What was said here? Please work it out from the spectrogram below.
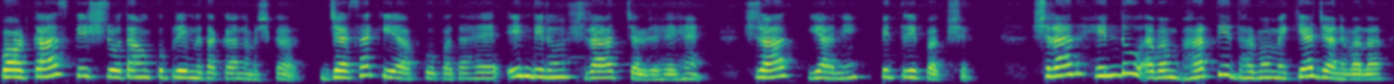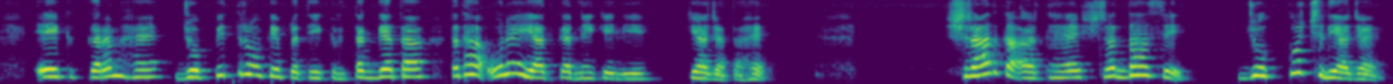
पॉडकास्ट के श्रोताओं को प्रेमलता का नमस्कार। जैसा कि आपको पता है, इन दिनों श्राद्ध चल रहे हैं। श्राद्ध यानी पितृपक्ष। श्राद्ध हिंदू एवं भारतीय धर्मों में किया जाने वाला एक कर्म है, जो पितरों के प्रति कृतज्ञता तथा उन्हें याद करने के लिए किया जाता है। श्राद्ध का अर्थ है श्रद्धा से जो कुछ दिया जाए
